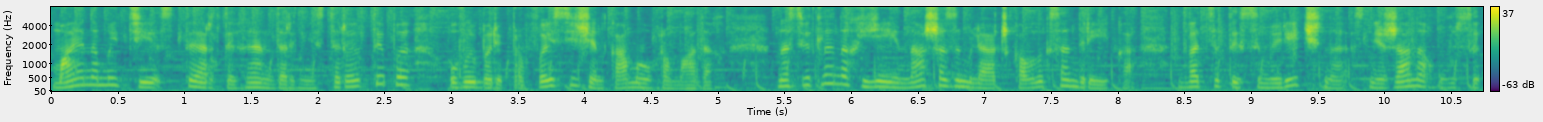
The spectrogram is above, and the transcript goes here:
має на меті стерти гендерні стереотипи у виборі професій жінками у громадах. На світлинах є і наша землячка Олександрійка, 27-річна Сніжана Усик.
